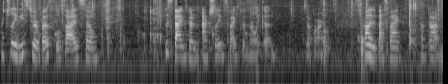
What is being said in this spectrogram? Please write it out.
Actually, these two are both full-size, so this bag's been, actually, this bag's been really good so far. Probably the best bag I've gotten.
